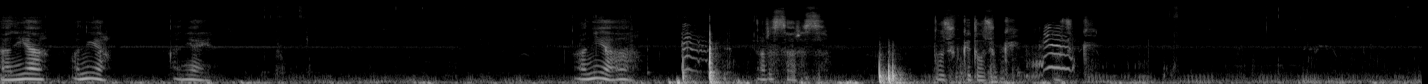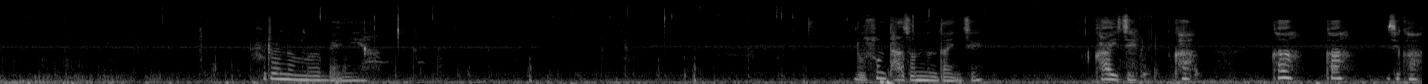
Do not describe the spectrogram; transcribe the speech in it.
아니야. 아니야. 아니야. 아니야. 알았어, 알았어. 넣어줄게, 넣어줄게. 넣어줄게. 흐르는 물 매니아. 너 손 다 젖는다, 이제. 가, 이제. 가. 가, 가. 이제 가.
